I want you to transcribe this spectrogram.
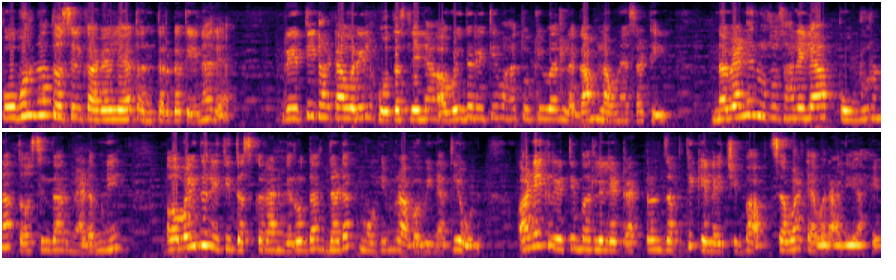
पोभुर्णा तहसील कार्यालयात अंतर्गत येणाऱ्या रेती घाटावरील होत असलेल्या अवैध रेती वाहतुकीवर लगाम लावण्यासाठी नव्याने रुजू झालेल्या पोभुर्णा तहसीलदार मॅडमने अवैध रेती तस्करांविरोधात धडक मोहीम राबविण्यात येऊन अनेक रेती भरलेले ट्रॅक्टर जप्ती केल्याची बाब चव्हाट्यावर आली आहे.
